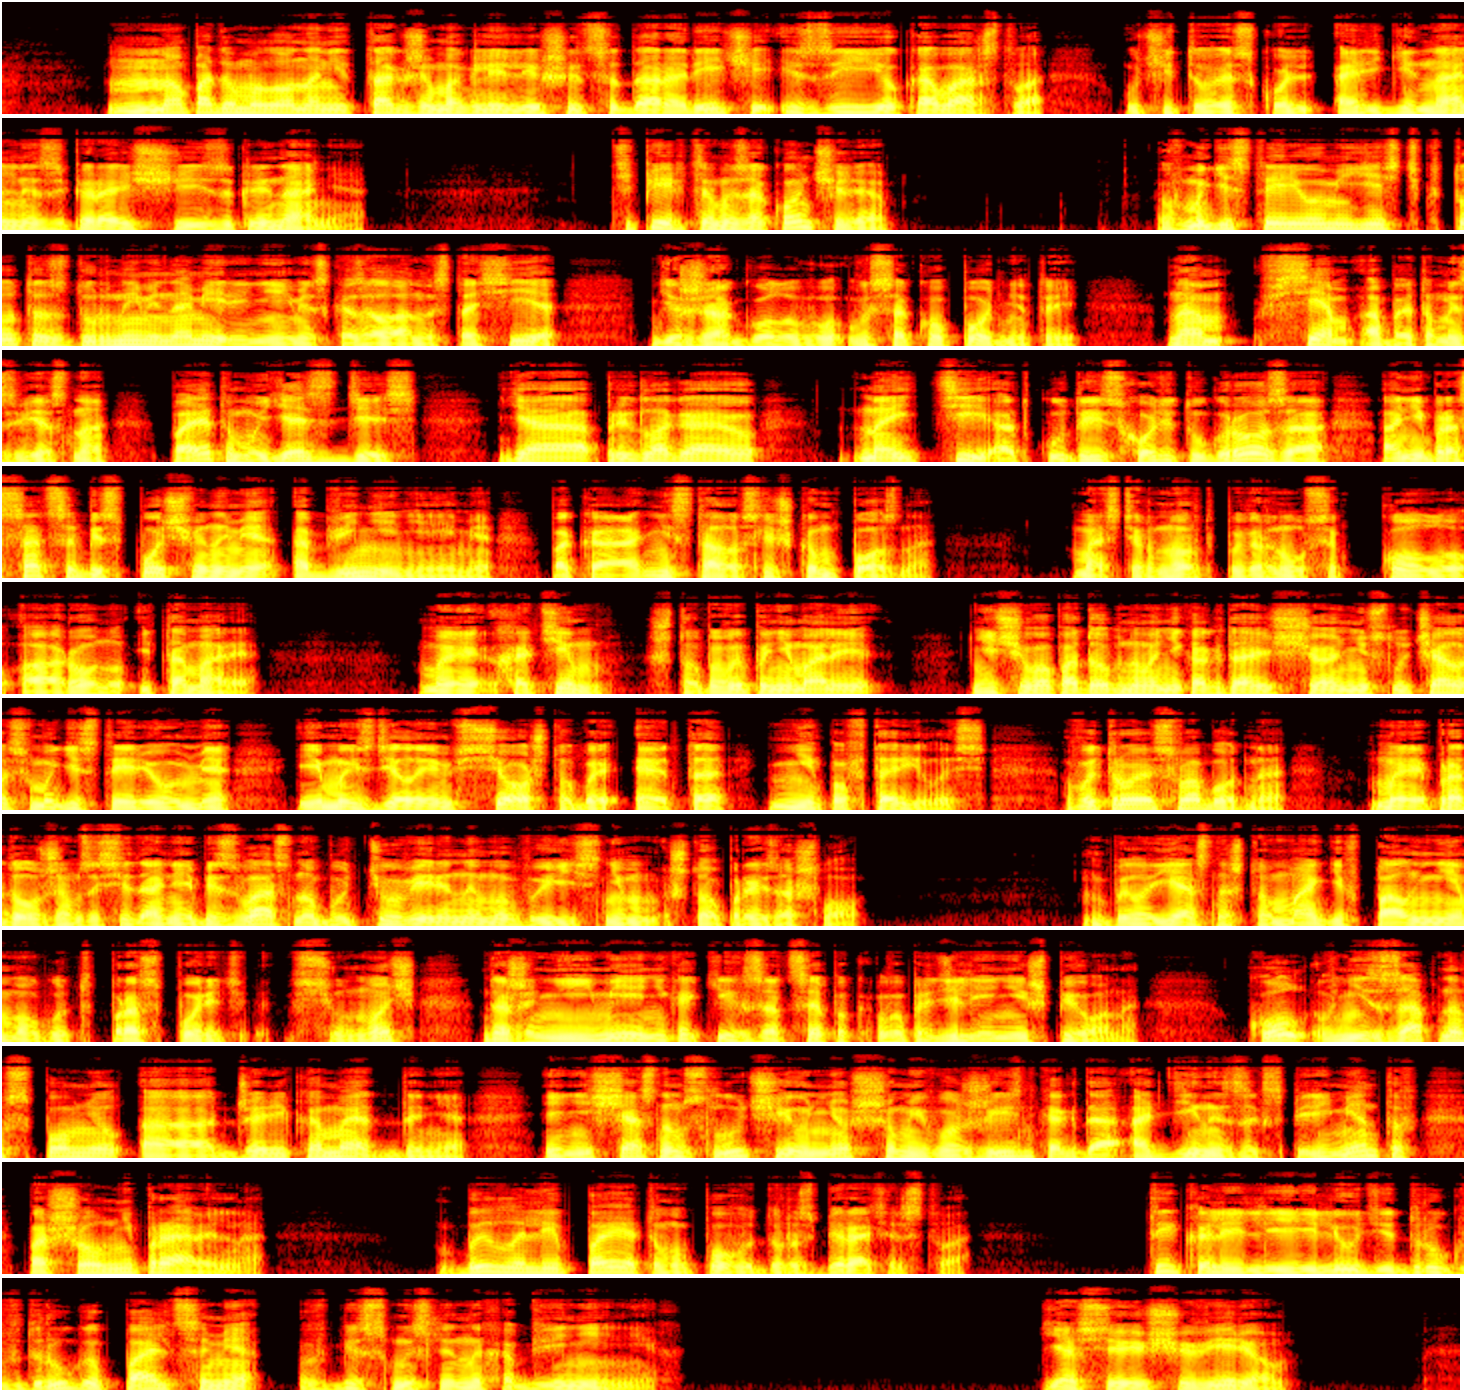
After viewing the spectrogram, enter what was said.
но, подумал он, они также могли лишиться дара речи из-за ее коварства, учитывая, сколь оригинальны запирающие заклинания. Теперь-то мы закончили. В магистериуме есть кто-то с дурными намерениями, сказала Анастасия, держа голову высоко поднятой. Нам всем об этом известно, поэтому я здесь. Я предлагаю найти, откуда исходит угроза, а не бросаться беспочвенными обвинениями, пока не стало слишком поздно. Мастер Норт повернулся к Коллу, Аарону и Тамаре. «Мы хотим, чтобы вы понимали, ничего подобного никогда еще не случалось в магистериуме, и мы сделаем все, чтобы это не повторилось. Вы трое свободны. Мы продолжим заседание без вас, но будьте уверены, мы выясним, что произошло». Было ясно, что маги вполне могут проспорить всю ночь, даже не имея никаких зацепок в определении шпиона. Кол внезапно вспомнил о Джерика Меддене и несчастном случае, унесшем его жизнь, когда один из экспериментов пошел неправильно. Было ли по этому поводу разбирательства? Тыкали ли люди друг в друга пальцами в бессмысленных обвинениях? Я все еще верю,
